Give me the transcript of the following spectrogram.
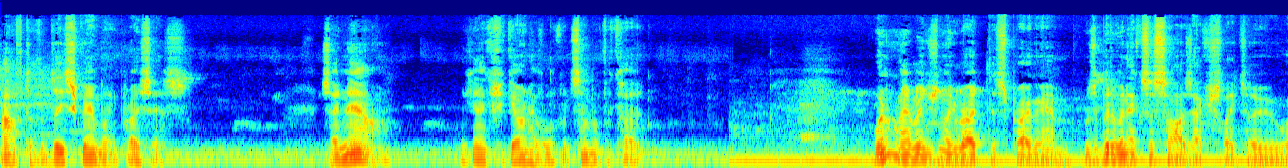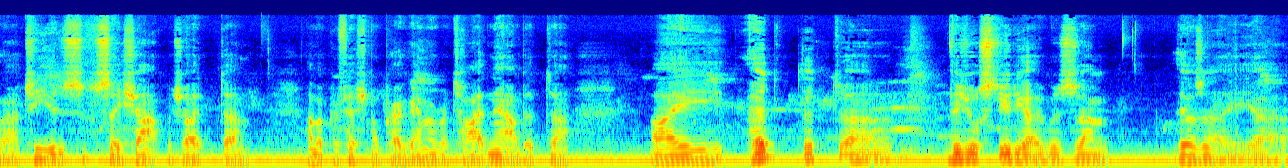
after the descrambling process. So now we can actually go and have a look at some of the code. When I originally wrote this program, it was a bit of an exercise actually to uh, to use C Sharp, which i um, I'm a professional programmer, retired now, but uh, I heard that uh, Visual Studio was um, there was a uh,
